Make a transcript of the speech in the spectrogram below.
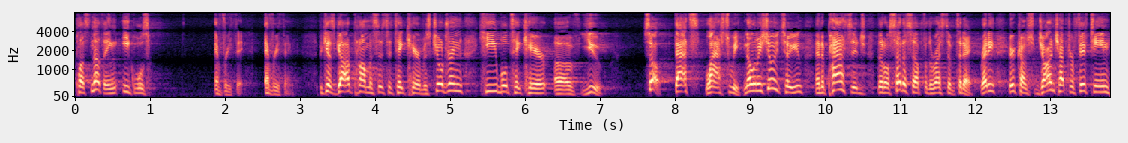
plus nothing equals everything. Everything. Because God promises to take care of his children, he will take care of you. So that's last week. Now let me show it to you in a passage that'll set us up for the rest of today. Ready? Here comes John chapter 15,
